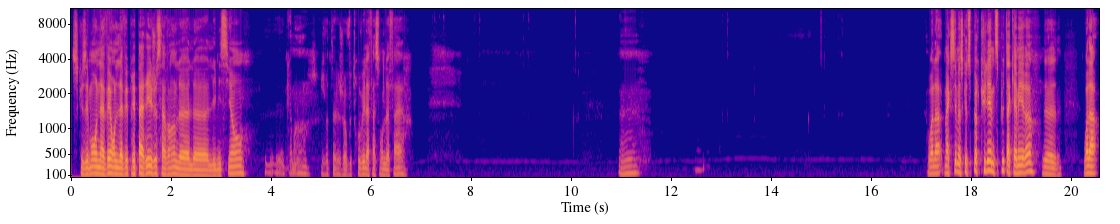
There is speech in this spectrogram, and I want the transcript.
excusez-moi, on l'avait, on l'avait préparé juste avant l'émission. Comment? je vais vous trouver la façon de le faire. Euh. Voilà. Maxime, est-ce que tu peux reculer un petit peu ta caméra? Voilà.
